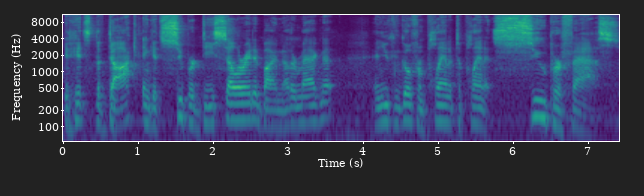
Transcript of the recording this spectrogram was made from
it hits the dock and gets super decelerated by another magnet. And you can go from planet to planet super fast.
